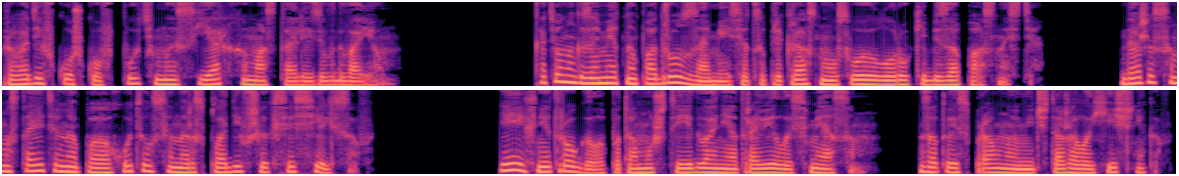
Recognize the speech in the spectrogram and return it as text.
Проводив кошку в путь, мы с Ярхом остались вдвоем. Котенок заметно подрос за месяц и прекрасно усвоил уроки безопасности. Даже самостоятельно поохотился на расплодившихся сельсов. Я их не трогала, потому что едва не отравилась мясом, зато исправно уничтожала хищников,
